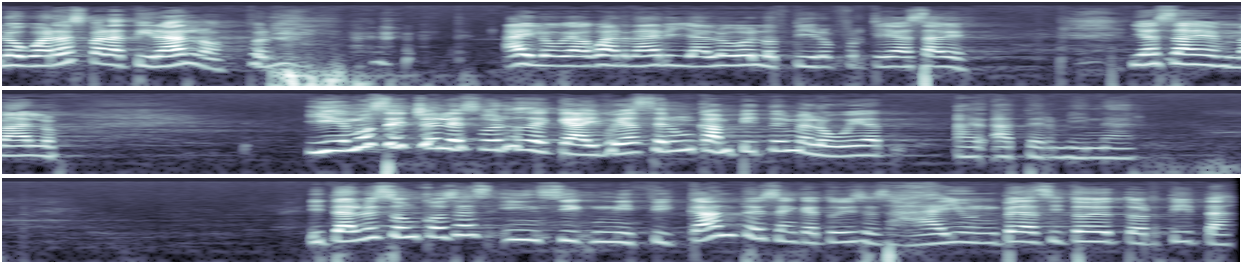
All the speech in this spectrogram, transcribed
Lo guardas para tirarlo. Ay, lo voy a guardar y ya luego lo tiro porque ya sabe, ya sabe malo. Y hemos hecho el esfuerzo de que, ay, voy a hacer un campito y me lo voy a terminar. Y tal vez son cosas insignificantes en que tú dices, ay, un pedacito de tortita.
